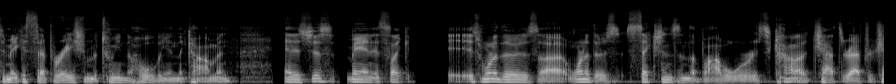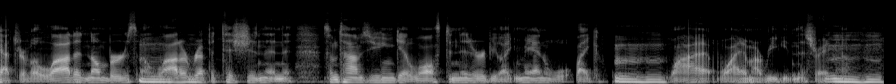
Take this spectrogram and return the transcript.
to make a separation between the holy and the common and it's just man it's like it's one of those uh, one of those sections in the Bible where it's kind of chapter after chapter of a lot of numbers, mm-hmm. a lot of mm-hmm. repetition, and sometimes you can get lost in it or be like, man, like mm-hmm. why why am I reading this right mm-hmm. now?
